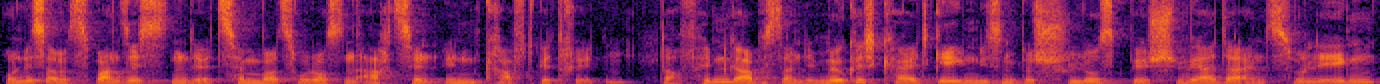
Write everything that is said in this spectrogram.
und ist am 20. Dezember 2018 in Kraft getreten. Daraufhin gab es dann die Möglichkeit, gegen diesen Beschluss Beschwerde einzulegen,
